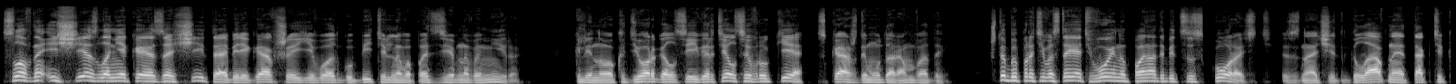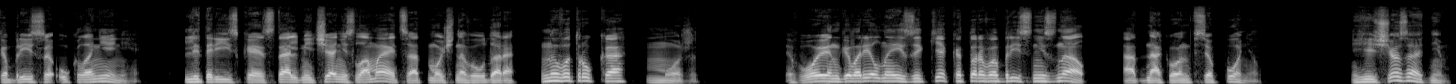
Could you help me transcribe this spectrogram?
словно исчезла некая защита, оберегавшая его от губительного подземного мира. Клинок дергался и вертелся в руке с каждым ударом воды. Чтобы противостоять воину, понадобится скорость, значит, главная тактика Бриса — уклонение. Литерийская сталь меча не сломается от мощного удара, но вот рука может. Воин говорил на языке, которого Брис не знал, однако он все понял. «Еще за одним.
